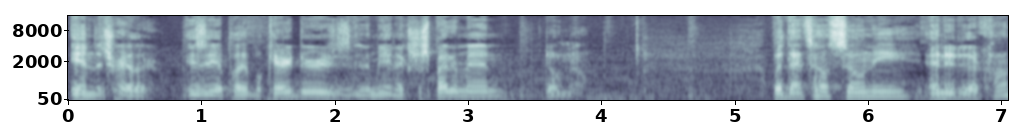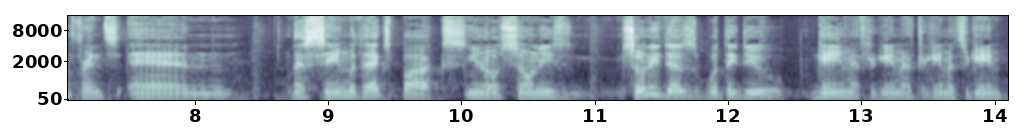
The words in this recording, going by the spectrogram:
in the trailer. Is he a playable character? Is he going to be an extra Spider-Man? Don't know. But that's how Sony ended their conference, and the same with Xbox. You know, Sony's Sony does what they do, game after game after game after game.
